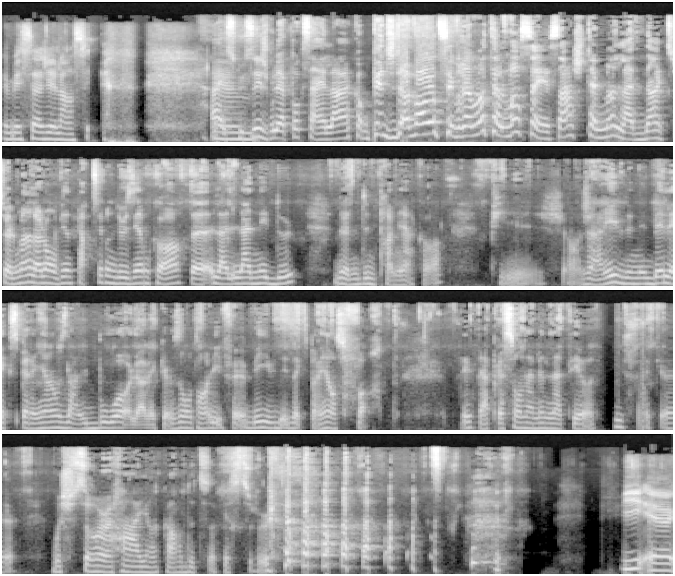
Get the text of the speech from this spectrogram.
Le message est lancé. ah, excusez, je voulais pas que ça ait l'air comme pitch de vente. C'est vraiment tellement sincère. Je suis tellement là-dedans actuellement. Là, on vient de partir une deuxième cohorte, euh, l'année 2 d'une première cohorte. Puis j'arrive d'une belle expérience dans le bois là, avec eux autres. On les fait vivre des expériences fortes. Et puis après ça, on amène la théorie. C'est que moi, je suis sur un high encore de tout ça. Qu'est-ce que tu veux? Puis, euh,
